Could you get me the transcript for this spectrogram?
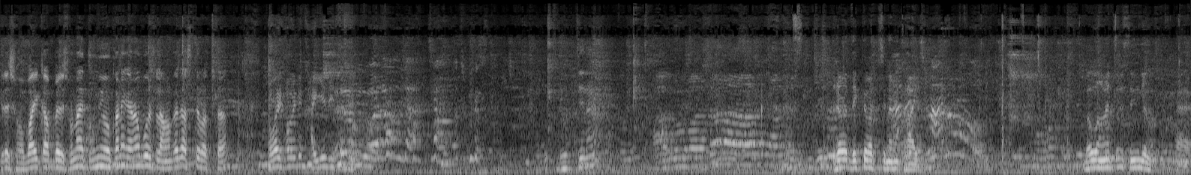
এটা সবাই কাপে শোনায় তুমি ওখানে কেন বসলে? আমার কাছে আসতে পারতা। সবাই সবাইকে খাইয়ে দিচ্ছে। ঢুকছে না? এটা দেখতে পাচ্ছি না আমি খাই। বাবু আমি তুমি সিঙ্গেল হ্যাঁ।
